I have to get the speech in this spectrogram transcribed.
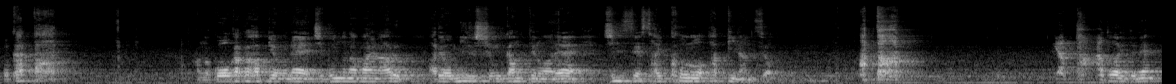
受かった。の合格発表のね自分の名前があるあれを見る瞬間っていうのはね人生最高のハッピーなんですよ。あった！やったーとか言ってね。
